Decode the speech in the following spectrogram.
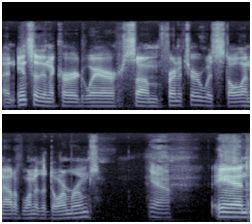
An incident occurred where some furniture was stolen out of one of the dorm rooms, Yeah, and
